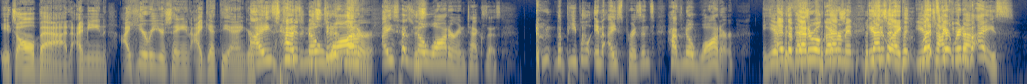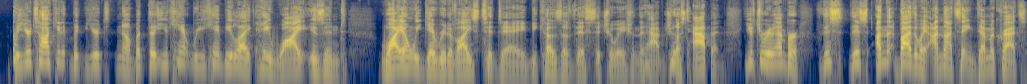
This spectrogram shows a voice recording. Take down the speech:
it's all bad. I mean, I hear what you're saying. I get the anger. ICE the has no water. Loan, ICE has this, no water in Texas. the people in ICE prisons have no water. Yeah, and the federal government but isn't like, let's get rid about, of ICE. But you're talking, but you're no, but the, you can't you can't be like, hey, why isn't why don't we get rid of ICE today because of this situation that have just happened? You have to remember this. This. I'm not, by the way, I'm not saying Democrats.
